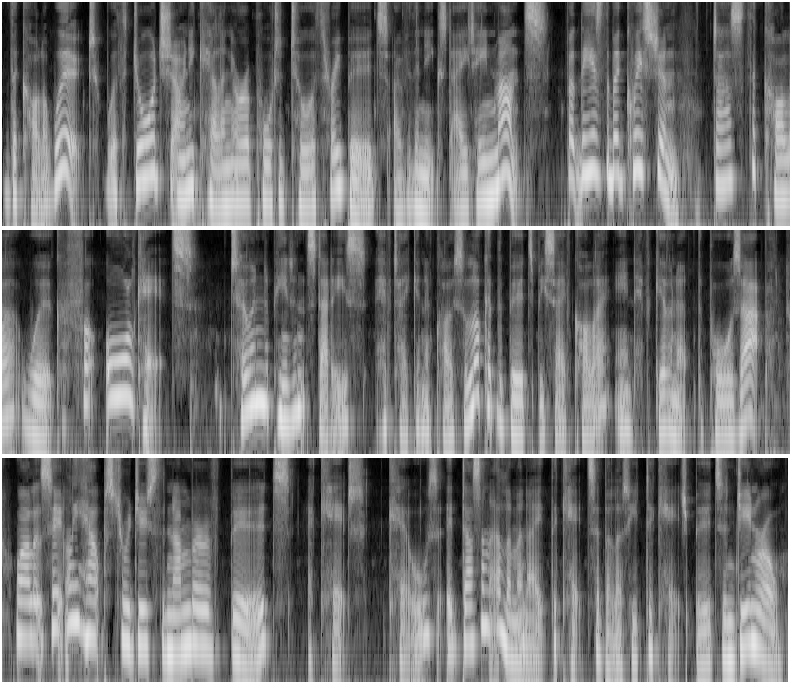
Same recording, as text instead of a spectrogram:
the collar worked, with George only killing a reported two or three birds over the next 18 months. But there's the big question Does the collar work for all cats? Two independent studies have taken a closer look at the Birds Be Safe collar and have given it the paws up. While it certainly helps to reduce the number of birds a cat kills, it doesn't eliminate the cat's ability to catch birds in general.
